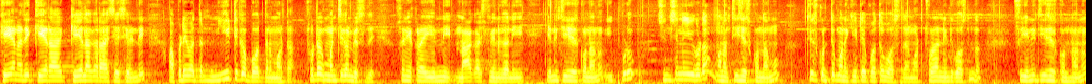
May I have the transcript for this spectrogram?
కే అనేది కే రా కే లాగా రాసేసేయండి. అప్పుడే వద్ద నీట్గా పోద్ది అనమాట చూడడానికి మంచిగా అనిపిస్తుంది. సో నేను ఇక్కడ ఎన్ని నాగాశ్మీన్ కానీ ఎన్ని తీసేసుకున్నాను. ఇప్పుడు చిన్న చిన్నవి కూడా మనం తీసేసుకుందాము. తీసుకుంటే మనకి ఈ అయిపోతే వస్తుంది అనమాట చూడండి నీట్గా వస్తుందో. సో ఎన్ని తీసేసుకుంటున్నాను?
